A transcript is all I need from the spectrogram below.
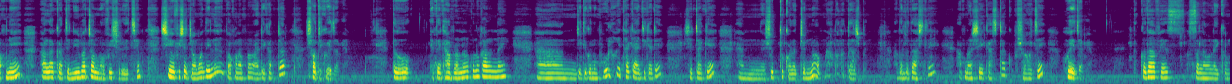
আপনি এলাকার যে নির্বাচন অফিস রয়েছে, সেই অফিসে জমা দিলে তখন আপনার আইডি কার্ডটা সঠিক হয়ে যাবে। তো এতে ঘাবড়ানোর কোনো কারণ নাই। যদি কোনো ভুল হয়ে থাকে আইডি কার্ডে, সেটাকে শুদ্ধ করার জন্য আপনার আদালতে আসবেন। আদালতে আসলে আপনার সেই কাজটা খুব সহজে হয়ে যাবে। খোদা হাফেজ। আসসালামু আলাইকুম।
